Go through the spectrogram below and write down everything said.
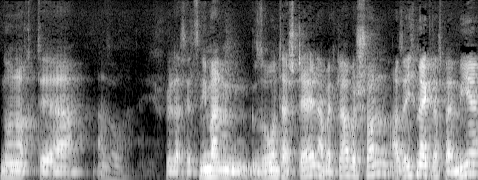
nur noch der, also ich will das jetzt niemandem so unterstellen, aber ich glaube schon, also ich merke das bei mir,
